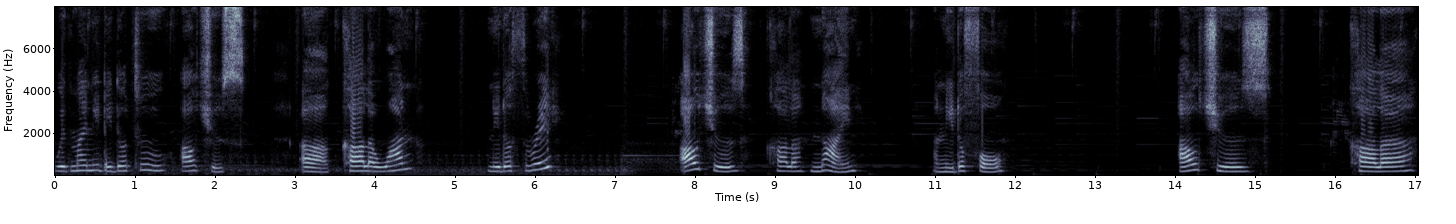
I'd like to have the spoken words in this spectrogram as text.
with my needle 2 I'll choose uh, color 1 needle 3 I'll choose color 9 and needle 4 I'll choose color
